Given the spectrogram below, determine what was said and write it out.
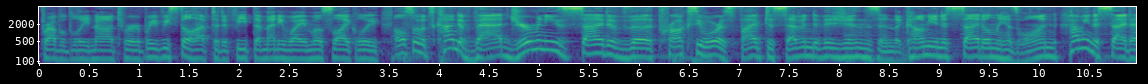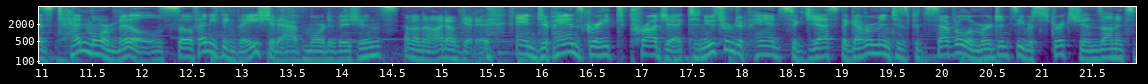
Probably not, We're, we we still have to defeat them anyway, most likely. Also, it's kind of bad. Germany's side of the proxy war is 5 to 7 divisions, and the communist side only has one. Communist side has 10 more mills, so if anything, they should have more divisions. I don't know, I don't get it. And Japan's great project. News from Japan suggests the government has put several emergency restrictions on its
